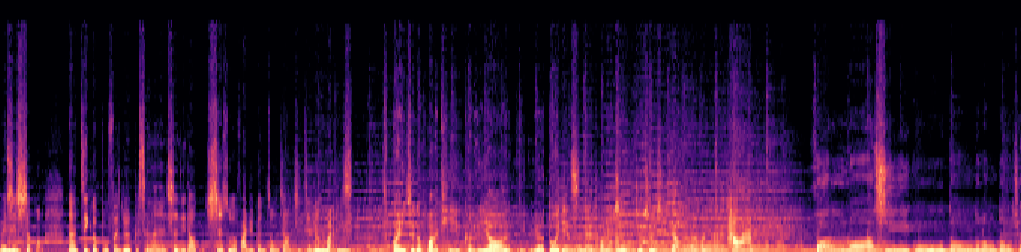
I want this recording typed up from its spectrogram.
会是什么？嗯，那这个部分就是可能涉及到世俗的法律跟宗教之间的关系。嗯，关于这个话题，可能要要多一点时间来讨论，所以我们就休息一下，慢慢回来。好啊。欢锣喜鼓，咚咚隆咚锵，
